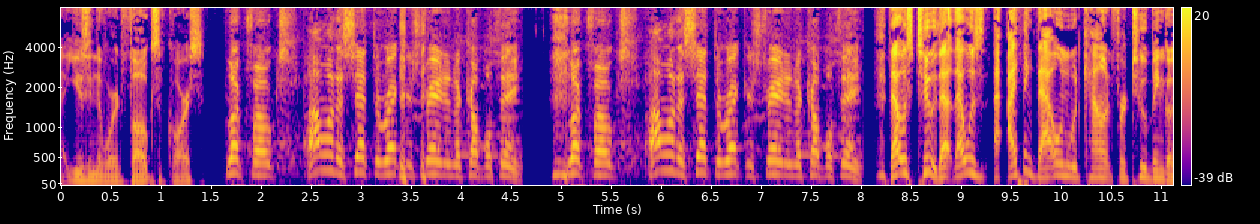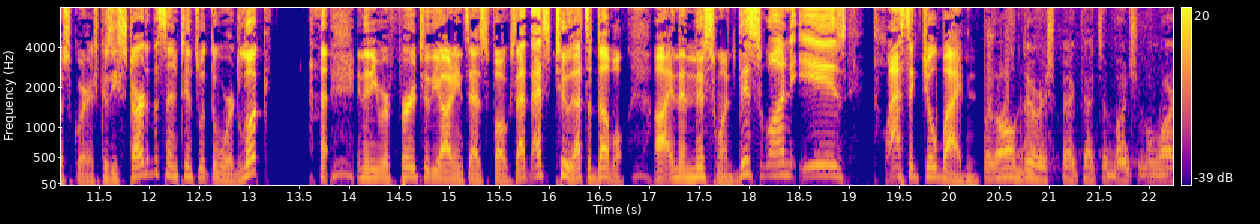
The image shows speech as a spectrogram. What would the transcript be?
uh, using the word folks, of course. Look, folks, I want to set the record straight in a couple things. Look, folks, I want to set the record straight in a couple things. That was two. That that was I think that one would count for two bingo squares because he started the sentence with the word look and then he referred to the audience as folks. That that's two. That's a double. Uh, and then this one. This one is classic Joe Biden. With all due respect, that's a bunch of malarkey.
